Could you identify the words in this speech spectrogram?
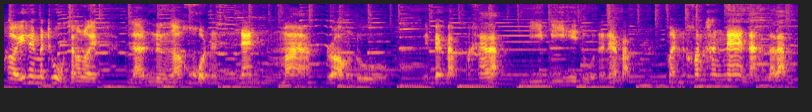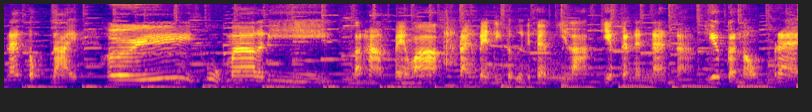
เฮ้ยทำไมมันถูกจังเลย แล้วเนื้อขนแน่นมากลองดู นี่เป็นแบบแค่แบบบีบีให้ดูนะเนี่ยแบบมันค่อนข้างแน่นอะแล้วแบบแน่นตกใจ เฮ้ย ถูกมากแล้วดี แล้วถามไปว่าแปรงเบรนดิ้งตัวอื่นที่เป็นมีละเทียบกันแน่นๆนะเทียบกับน้องแปรง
